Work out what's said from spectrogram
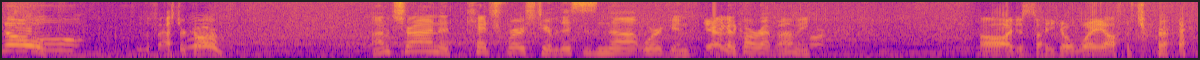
No, Oh, you're the faster car. I'm trying to catch first here, but this is not working. Yeah, I got a car right behind me. Oh, I just saw you go way off the track.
